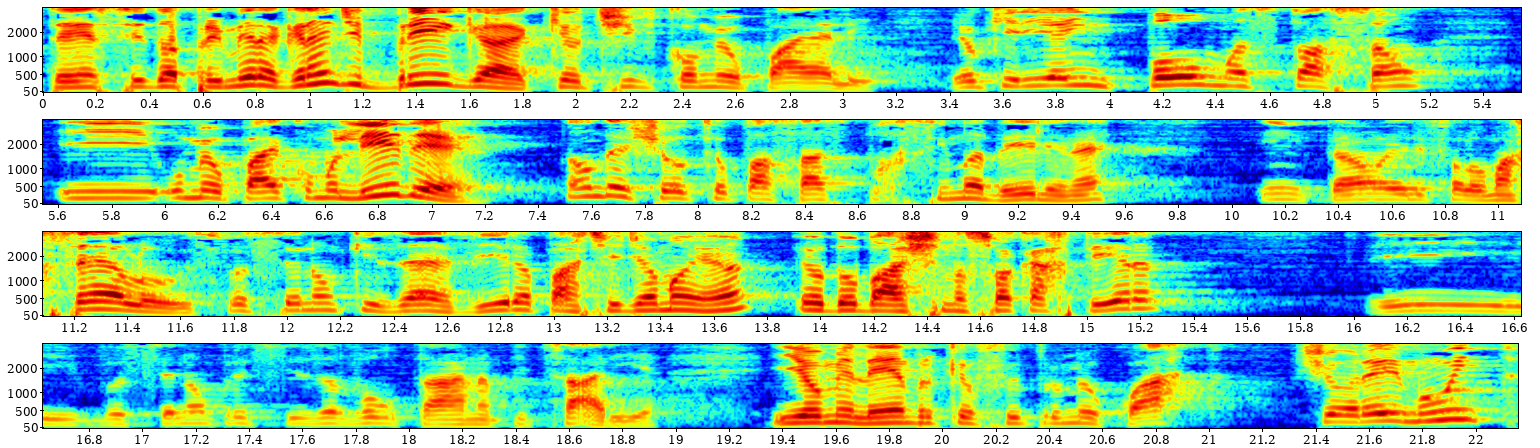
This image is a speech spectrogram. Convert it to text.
tenha sido a primeira grande briga que eu tive com meu pai ali. Eu queria impor uma situação e o meu pai, como líder, não deixou que eu passasse por cima dele, né? Então ele falou: Marcelo, se você não quiser vir a partir de amanhã, eu dou baixa na sua carteira e você não precisa voltar na pizzaria. E eu me lembro que eu fui para o meu quarto, chorei muito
